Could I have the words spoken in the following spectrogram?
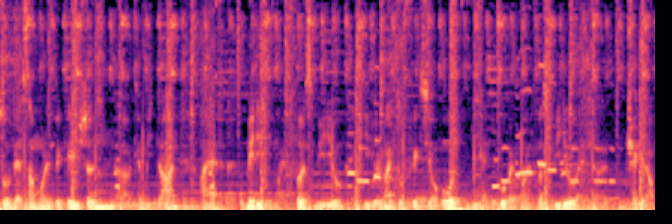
So there's some modification uh, can be done. I have made it in my first video. If you like to fix your own you can go back to my first video and uh, check it out.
